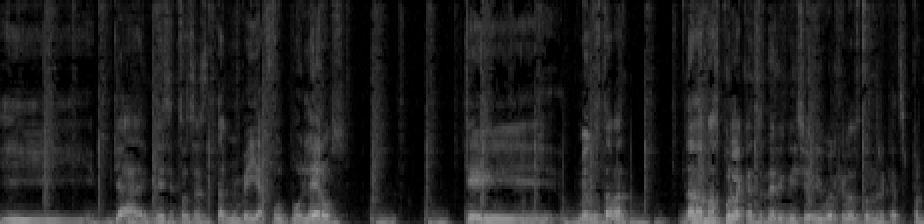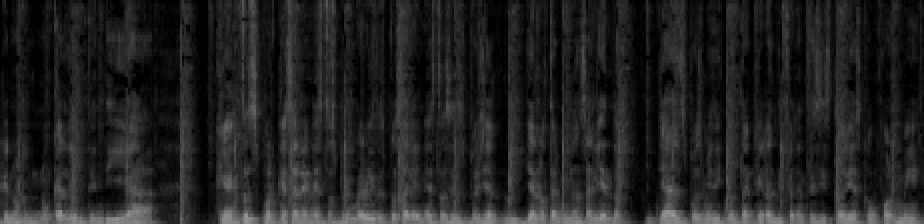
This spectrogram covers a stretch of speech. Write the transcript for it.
Y ya en ese entonces también veía futboleros. Que me gustaba nada más por la canción del inicio, igual que los Thundercats, porque no, nunca le entendía que entonces por qué salen estos primero y después salen estos y después ya, ya no terminan saliendo. Ya después me di cuenta que eran diferentes historias conforme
